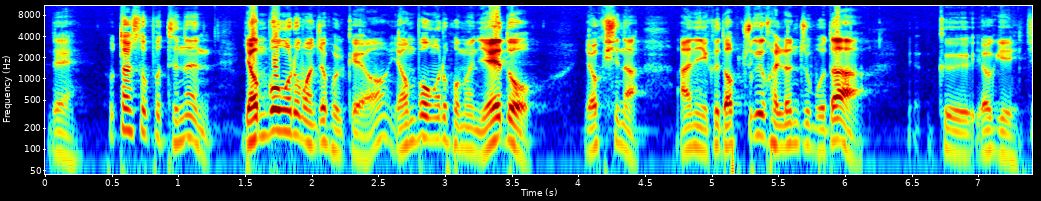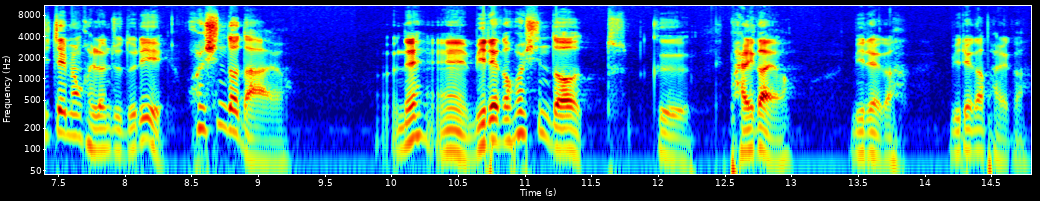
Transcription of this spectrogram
네, 토탈 소프트는 연봉으로 먼저 볼게요. 연봉으로 보면 얘도 역시나 아니 그 넙죽이 관련주보다 그 여기 찌제명 관련주들이 훨씬 더 나아요. 네, 예, 미래가 훨씬 더 그 밝아요. 미래가 미래가 밝아.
